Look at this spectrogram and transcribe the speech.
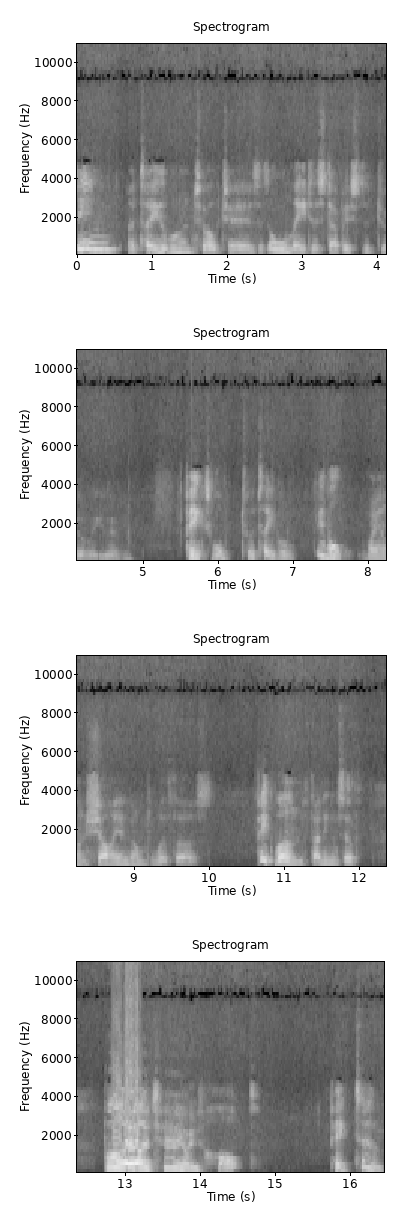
Sitting a table and twelve chairs. It's all made to establish the jury room. Pigs walk to a table. They walk round shy and comfortable at first. Pig one, fanning himself. Boy, I tell you, it's hot. Pig two.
